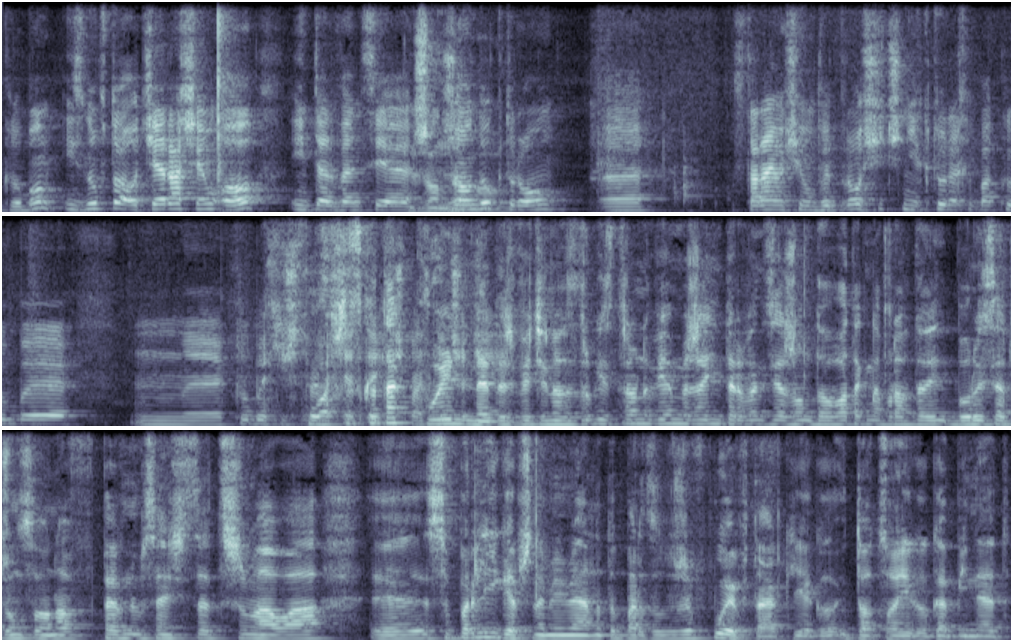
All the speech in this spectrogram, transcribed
klubom i znów to ociera się o interwencję Rządową. rządu, którą e, starają się wyprosić niektóre chyba kluby, kluby hisz, To jest wszystko tak płynne, też wiecie, no z drugiej strony wiemy, że interwencja rządowa tak naprawdę Borysa Johnsona w pewnym sensie zatrzymała y, Superligę, przynajmniej miała na to bardzo duży wpływ, tak, jego, to co jego gabinet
